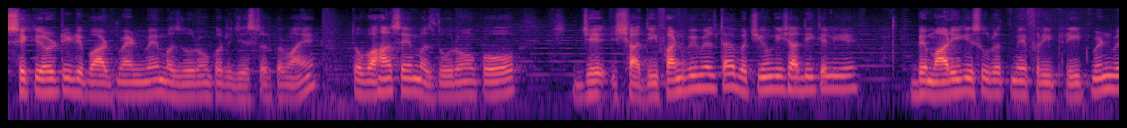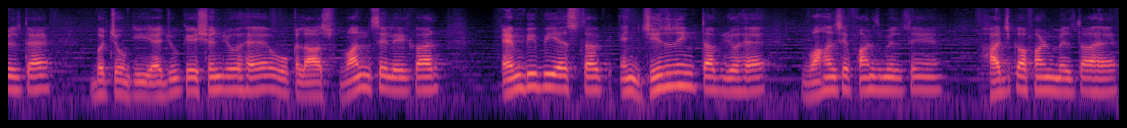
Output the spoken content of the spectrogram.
security department में मज़दूरों को रजिस्टर करवाएँ तो वहाँ से मज़दूरों को जे, शादी फ़ंड भी मिलता है बच्चियों की शादी के लिए। बीमारी की सूरत में फ्री ट्रीटमेंट मिलता है। बच्चों की एजुकेशन जो है, वो क्लास वन से लेकर एमबीबीएस तक इंजीनियरिंग तक जो है, वहाँ से फ़ंड्स मिलते हैं हज का फ़ंड मिलता है,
